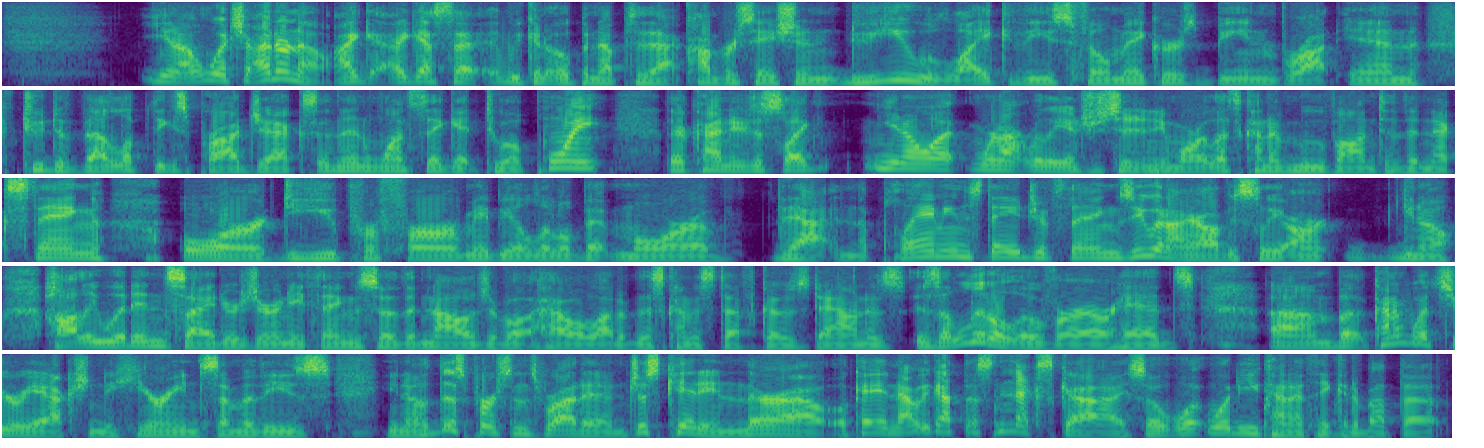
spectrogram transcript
you know, which I don't know. I, I guess we can open up to that conversation. Do you like these filmmakers being brought in to develop these projects? And then once they get to a point, they're kind of just like, you know what, we're not really interested anymore. Let's kind of move on to the next thing. Or do you prefer maybe a little bit more of that in the planning stage of things. You and I obviously aren't, you know, Hollywood insiders or anything, so the knowledge of how a lot of this kind of stuff goes down is is a little over our heads. Um, but kind of what's your reaction to hearing some of these, you know, this person's brought in, just kidding, they're out. Okay, now we got this next guy. So what what are you kind of thinking about that?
